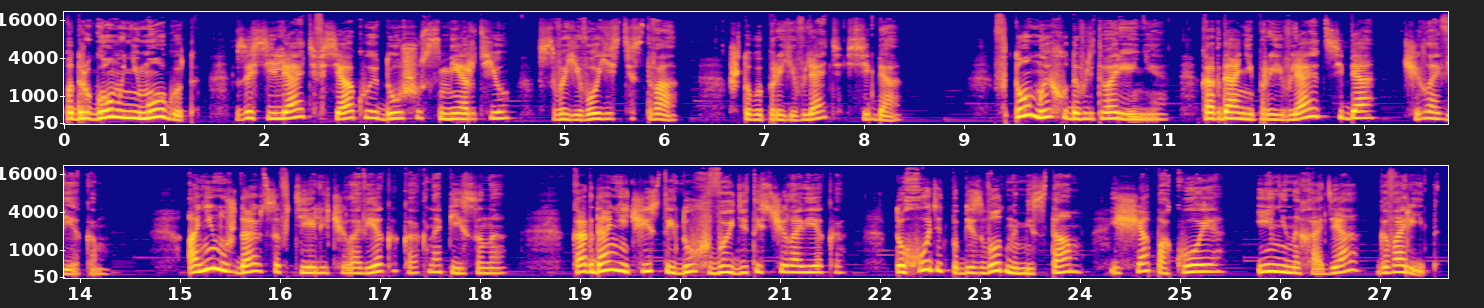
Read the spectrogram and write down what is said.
По-другому не могут заселять всякую душу смертью своего естества, чтобы проявлять себя. В том их удовлетворение, когда они проявляют себя человеком. Они нуждаются в теле человека, как написано. Когда нечистый дух выйдет из человека, то ходит по безводным местам, ища покоя и, не находя, говорит –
